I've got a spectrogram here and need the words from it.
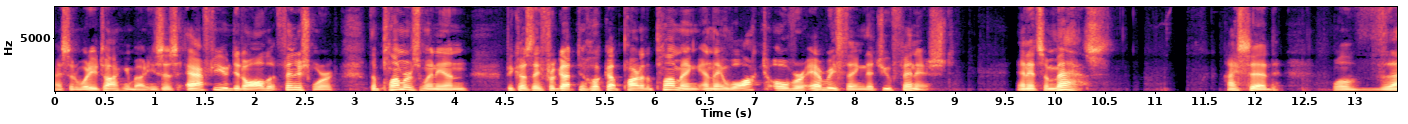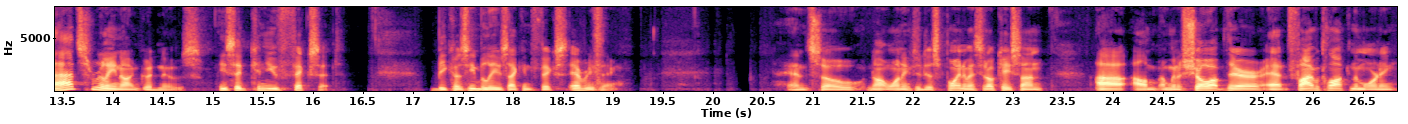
I said, What are you talking about? He says, After you did all the finish work, the plumbers went in because they forgot to hook up part of the plumbing and they walked over everything that you finished. And it's a mess. I said, Well, that's really not good news. He said, Can you fix it? Because he believes I can fix everything. And so, not wanting to disappoint him, I said, Okay, son, uh, I'm going to show up there at five o'clock in the morning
